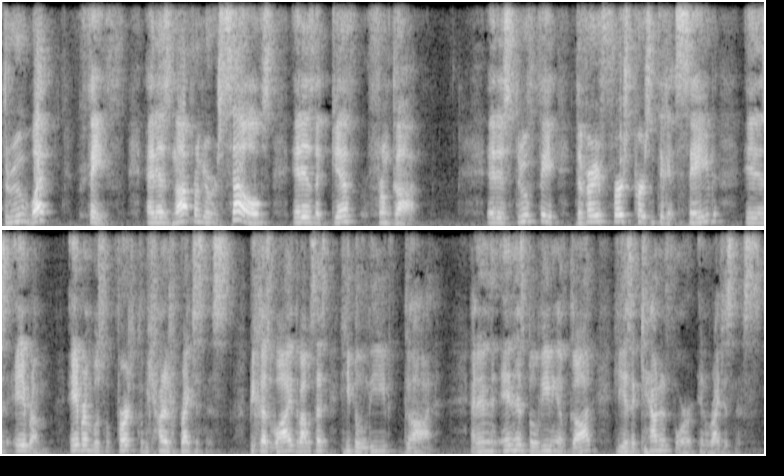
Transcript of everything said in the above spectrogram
through what? Faith. It is not from yourselves, it is the gift from God. It is through faith. The very first person to get saved is Abram. Abram was the first to be counted righteousness. Because why? The Bible says he believed God. And in, in his believing of God, he is accounted for in righteousness.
